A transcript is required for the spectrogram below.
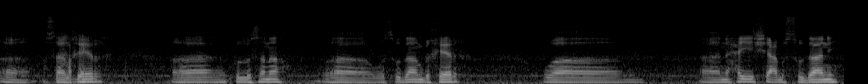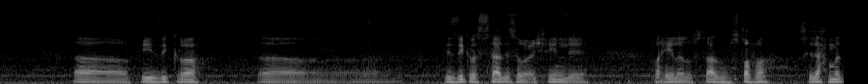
آه، مساء الخير. آه، كل سنة آه، والسودان بخير ونحيي الشعب السوداني آه، في ذكرى آه، في ذكرى السادسة والعشرين لرحيل الأستاذ مصطفى سيد أحمد.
